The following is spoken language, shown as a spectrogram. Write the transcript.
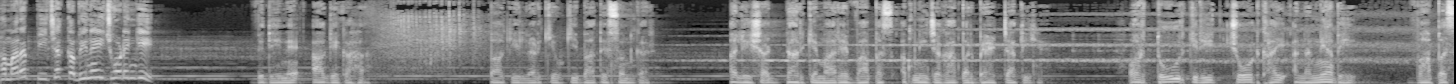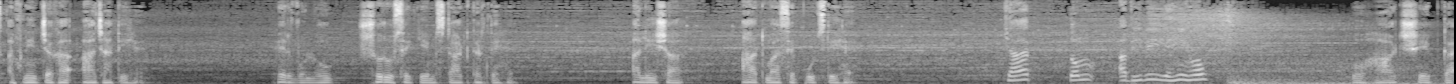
हमारा पीछा कभी नहीं छोड़ेंगी। विधि ने आगे कहा बाकी लड़कियों की बातें सुनकर अलीशा डर के मारे वापस अपनी जगह पर बैठ जाती है और दूर गिरी चोट खाई अनन्या भी वापस अपनी जगह आ जाती है। फिर वो लोग शुरू से गेम स्टार्ट करते हैं। अलीशा आत्मा से पूछती है क्या तुम अभी भी यही हो? वो हार्ट शेप का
